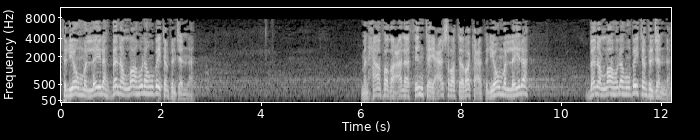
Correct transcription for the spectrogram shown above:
في اليوم والليلة بنى الله له بيتا في الجنة. من حافظ على ثنتي عشرة ركعة في اليوم والليلة بنى الله له بيتا في الجنة.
